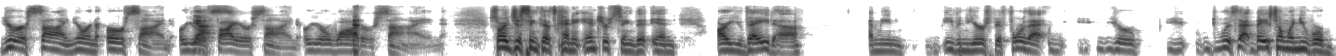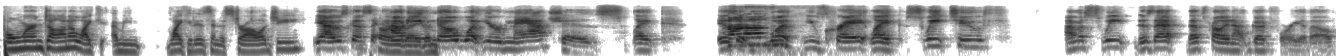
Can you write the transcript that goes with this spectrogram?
you're a sign, you're an earth sign, or you're Yes. a fire sign, or you're a water sign. So I just think that's kind of interesting that in Ayurveda, I mean, even years before that, you're, you, was that based on when you were born, Donna? Like, I mean, like it is in astrology? Yeah, I was gonna say, Sorry, how do you know what your match is? Like, is Um, it what you crave? Like sweet tooth. I'm a sweet. Does that? That's probably not good for you though.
